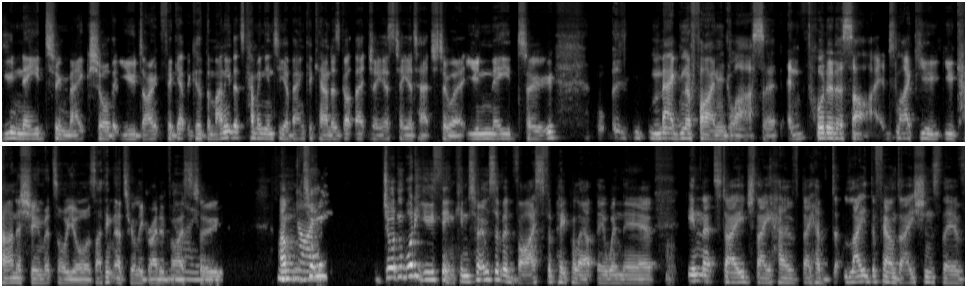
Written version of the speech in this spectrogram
you need to make sure that you don't forget because the money that's coming into your bank account has got that GST attached to it. You need to uh, magnifying glass it and put it aside. Like you you can't assume it's all yours. I think that's really great advice no. too. Um, no. me, Jordan, what do you think in terms of advice for people out there when they're in that stage? They have they have laid the foundations. They've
